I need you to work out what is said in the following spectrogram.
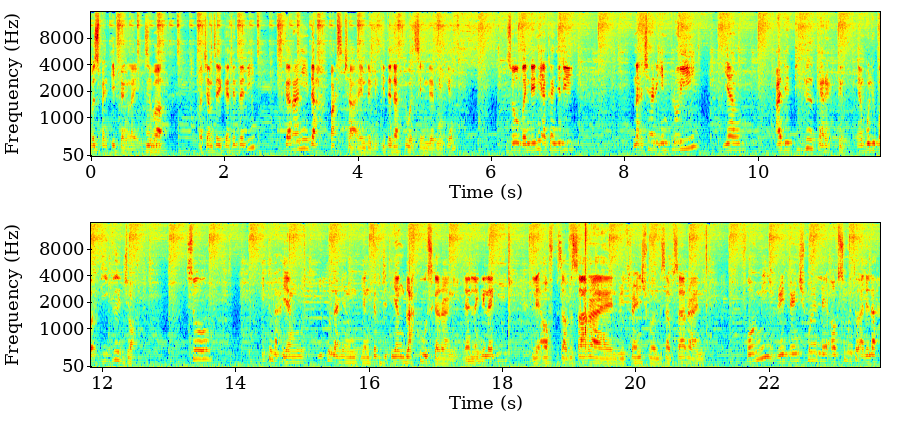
perspektif yang lain. Sebab macam saya kata tadi, sekarang ni dah pasca endemik, kita dah towards endemik kan. So benda ni akan jadi nak cari employee yang ada tiga karakter yang boleh buat tiga job. So itulah yang itulah yang yang terj- yang berlaku sekarang ni dan lagi-lagi layoff besar-besaran, retrenchment besar-besaran. For me, retrenchment, layoff semua tu adalah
